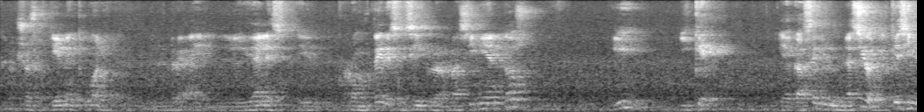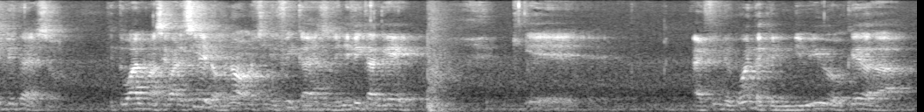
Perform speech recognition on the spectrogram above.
Pero ellos sostienen que, bueno, lo ideal es eh, romper ese ciclo de renacimientos y, ¿y qué? Y acá hacer iluminaciones. ¿Qué significa eso? ¿Que tu alma se va al cielo? No, no significa eso. Significa que, que al fin de cuentas que el individuo queda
